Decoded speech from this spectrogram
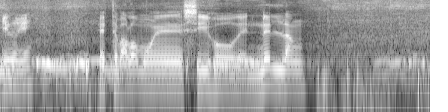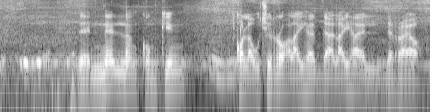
¿Hijo de quién? Este palomo es hijo de Nerland. De Nerland, ¿con quién? Con la buchirroja, la hija, de, la hija del, del rayado.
